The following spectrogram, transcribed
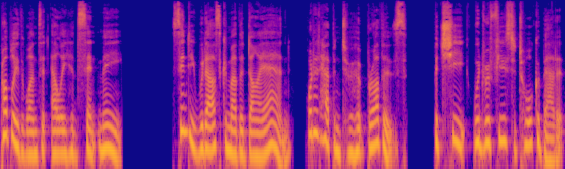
probably the ones that Ali had sent me. Cindy would ask her mother, Diane, what had happened to her brothers, but she would refuse to talk about it.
